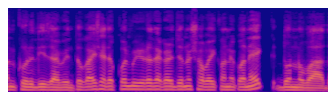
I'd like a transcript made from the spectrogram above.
অন করে দিয়ে যাবেন। তো গাইস এতক্ষণ ভিডিও দেখার জন্য সবাইকে অনেক অনেক ধন্যবাদ।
